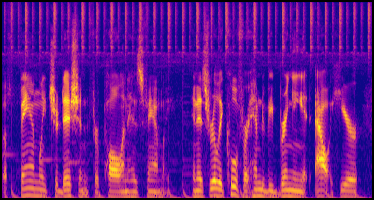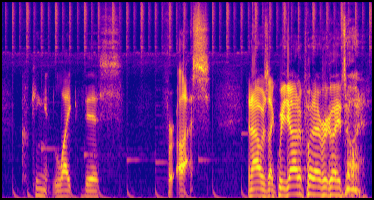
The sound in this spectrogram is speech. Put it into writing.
a family tradition for Paul and his family. And it's really cool for him to be bringing it out here, cooking it like this for us. And I was like, we gotta put Everglades on it.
